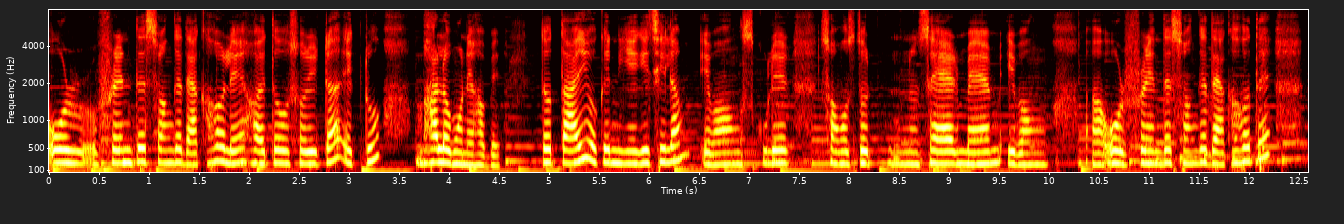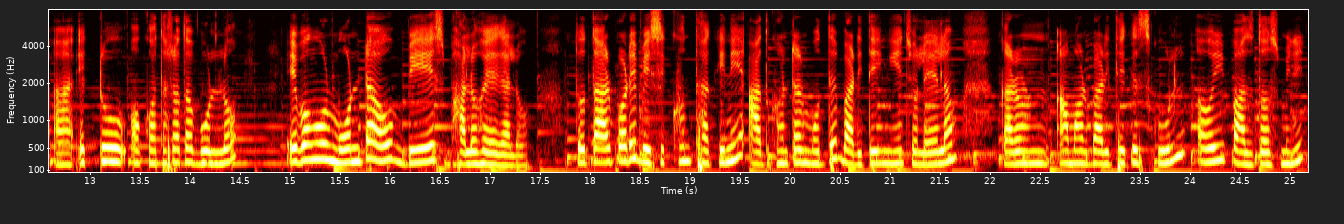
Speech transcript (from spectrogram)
ওর ফ্রেন্ডদের সঙ্গে দেখা হলে হয়তো শরীরটা একটু ভালো মনে হবে। তো তাই ওকে নিয়ে গেছিলাম এবং স্কুলের সমস্ত স্যার, ম্যাম এবং ওর ফ্রেন্ডদের সঙ্গে দেখা হতে একটু কথা টথা বলল এবং ওর মনটাও বেশ ভালো হয়ে গেল। তো তারপরে বেশিক্ষণ থাকিনি, আধ ঘণ্টার মধ্যে বাড়িতেই নিয়ে চলে এলাম। কারণ আমার বাড়ি থেকে স্কুল ওই পাঁচ দশ মিনিট,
